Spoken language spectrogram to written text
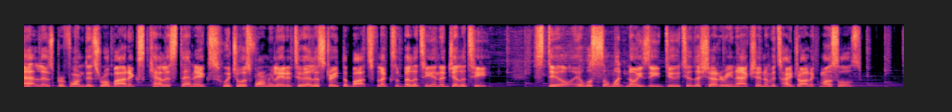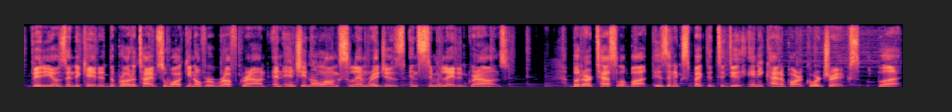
Atlas performed its robotics calisthenics, which was formulated to illustrate the bot's flexibility and agility. Still, it was somewhat noisy due to the shuddering action of its hydraulic muscles. Videos indicated the prototypes walking over rough ground and inching along slim ridges in simulated grounds. But our Tesla bot isn't expected to do any kind of parkour tricks, but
